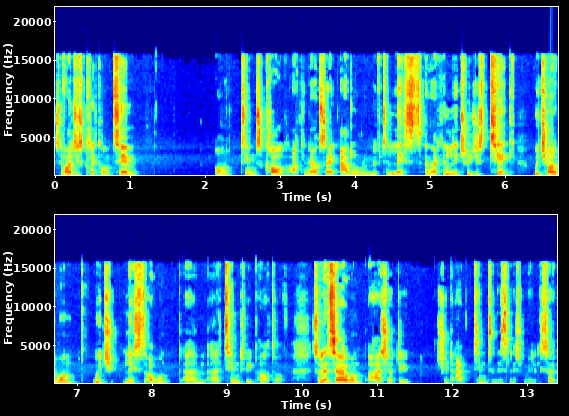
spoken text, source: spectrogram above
So if I just click on Tim, on Tim's cog, I can now say add or remove to lists, and I can literally just tick which I want, which list I want um, uh, Tim to be part of. So let's say I want, actually I do should add Tim to this list really. So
